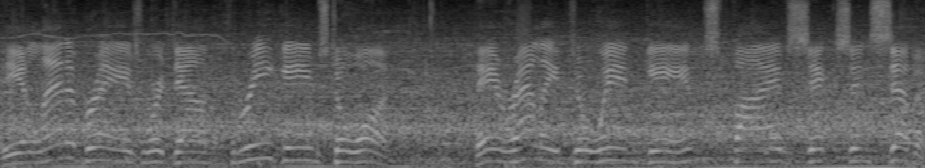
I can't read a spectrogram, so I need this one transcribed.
The Atlanta Braves were down three games to one. They rallied to win games five, six, and seven.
